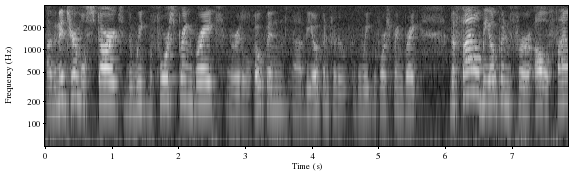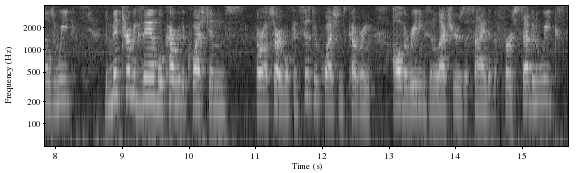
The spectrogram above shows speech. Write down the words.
Uh, the midterm will start the week before spring break, or it'll open, uh, be open for the, the week before spring break. The final will be open for all of finals week. The midterm exam will cover the questions, or I'm sorry, will consist of questions covering all the readings and lectures assigned in the first seven weeks.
